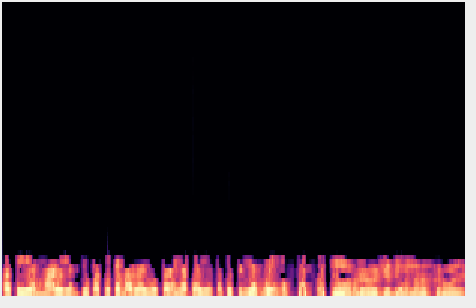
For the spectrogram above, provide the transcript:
પછી એમ મારો એમ જો પાછો તમારો આવ્યો તો અહીંયા ભાઈ હતા પછી એમ હોય હું આપણે હવે કેદી મનોરથ કરવો છે.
